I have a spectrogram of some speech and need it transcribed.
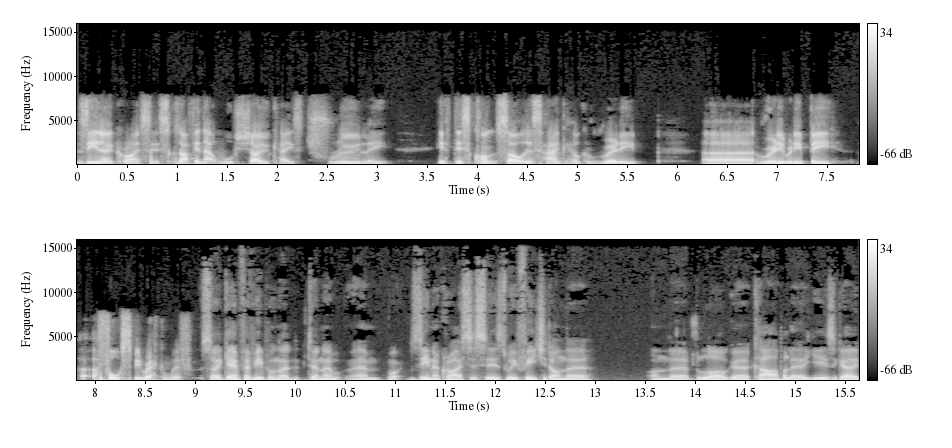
Xeno Crisis because I think that will showcase truly if this console, this handheld, could really, uh, really, really be a force to be reckoned with. So again, for people who don't know um, what Xeno Crisis is, we featured on the on the blog a couple of years ago.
